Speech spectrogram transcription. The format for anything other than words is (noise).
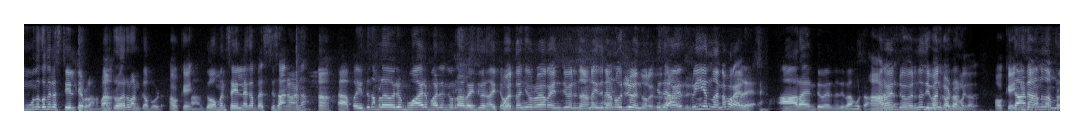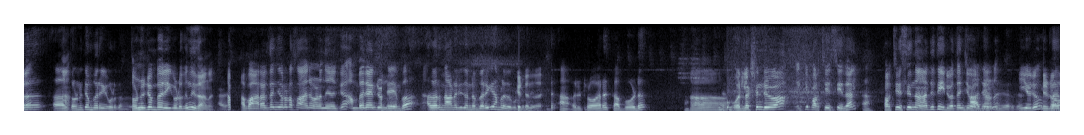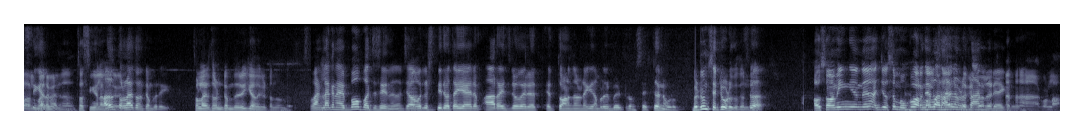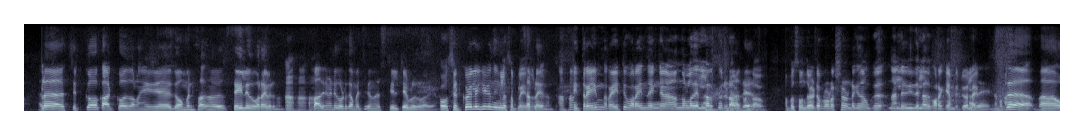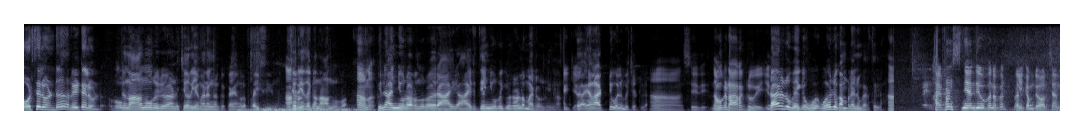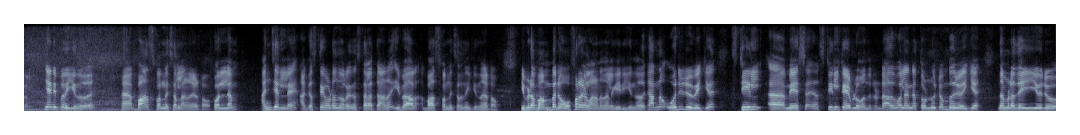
മൂന്നൊക്കെ ഒന്നര steel table ആണ് one drawer one cupboard okay government സെയിലിനൊക്കെ best സാധനമാണ്. അപ്പൊ ഇത് നമ്മൾ ഒരു മൂവായിരം മൂവായിരത്തി അഞ്ഞൂറ് രൂപ റേഞ്ച് വരുന്ന ഐറ്റം മൂവായിരത്തി അഞ്ഞൂറ് രൂപ റേഞ്ച് വരുന്നതാണ്. ഇതിനാണ് ഒരു രൂപ എന്ന് പറയുന്നത്. ഫ്രീ എന്ന് തന്നെ പറയാം. അതെ. ആറായിരം രൂപ വരുന്ന ദിവാൻ കൂട്ടാണ്. ആറായിരം രൂപ വരുന്ന ദിവാൻ കൂട്ടാണ് ഓക്കെ ഇതാണ് നമ്മൾ തൊണ്ണൂറ്റൊമ്പത് രൂപ കൊടുക്കുന്നത്. തൊണ്ണൂറ്റൊമ്പത് രൂപ കൊടുക്കുന്ന ഇതാണ്. അപ്പൊ ആറായിരത്തി അഞ്ഞൂറ് രൂപ സാധനമാണ് നിങ്ങൾക്ക് അമ്പതിനായിരം രൂപ ചെയ്യുമ്പോൾ അത് ഒരു നാനൂറ്റി തൊണ്ണൂറ്റൊമ്പത് രൂപയ്ക്ക് നമ്മൾ കിട്ടുന്നത്. ആ ഒരു ഡ്രോയർ കബോർഡ് ഒരു ലക്ഷം രൂപ രൂപയ്ക്ക് പർച്ചേസ് ചെയ്താൽ പർച്ചേസ് ചെയ്യുന്ന ആദ്യത്തെ ഇരുപത്തഞ്ച് പേർക്കാണ് ഈ ഒരു ഡ്രസ്സിംഗ് അത് തൊള്ളായിരത്തി തൊണ്ണൂറ്റൊമ്പത് രൂപയ്ക്ക്. തൊള്ളായിരത്തി തൊണ്ണൂറ്റൊമ്പത് രൂപയ്ക്ക് അത് കിട്ടുന്നുണ്ട്. വൺ ലാഖിന് എബോ പർച്ചേസ് ചെയ്യുന്നത്. വെച്ചാൽ ഒരു ലക്ഷത്തി ഇരുപത്തി അയ്യായിരം ആ റേഞ്ചിൽ വരെ എത്തുവാണെന്നുണ്ടെങ്കിൽ നമ്മൾ ഒരു ബെഡ്റൂം സെറ്റ് തന്നെ കൊടുക്കും. ബെഡ്റൂം സെറ്റ് കൊടുക്കുന്നുണ്ട്. ഹൗസ് വാമിങ്ങിന് അഞ്ചു ദിവസം മുമ്പ് പറഞ്ഞാൽ കൊള്ളാം. സിറ്റ്കോ കാട്കോ എന്ന് പറഞ്ഞ ഗവൺമെന്റ് സെയിൽ കുറെ വരുന്നുണ്ട്. അപ്പൊ അതിനുവേണ്ടി കൊടുക്കാൻ പറ്റുന്ന സ്റ്റീൽ ടേബിളുകൾ ഓ നിങ്ങൾ സപ്ലൈ സപ്ലൈ ചെയ്യുന്നുണ്ട്. ഇത്രയും റേറ്റ് കുറയുന്നത് എങ്ങനെയാണെന്നുള്ളത് എല്ലാവർക്കും ഒരു ഡൗട്ട് ഉണ്ടാവും. അപ്പൊ സ്വന്തമായിട്ട് പ്രൊഡക്ഷൻ ഉണ്ടെങ്കിൽ നമുക്ക് നല്ല രീതിയിൽ അത് കുറയ്ക്കാൻ പറ്റും അല്ലേ? നമുക്ക് ഹോൾസെയിലും ഉണ്ട് റീറ്റെയിലും ഉണ്ട്. അപ്പോൾ നാനൂറ് രൂപയാണ് ചെറിയ മരങ്ങൾക്കൊക്കെ ഞങ്ങൾ പ്രൈസ് ചെയ്യുന്നത്. ചെറിയതൊക്കെ നാനൂറ് രൂപ. ആണ്. പിന്നെ അഞ്ഞൂറ് അറുന്നൂറ് ഒരു ആയിരം ആയിരത്തി അഞ്ഞൂറ് രൂപയ്ക്ക് വരെയുള്ള മരമുണ്ട് ഇതിനകത്ത്. ഞങ്ങൾ അട്ടി പോലും വെച്ചിട്ടില്ല. ശരി. നമുക്ക് ഡയറക്റ്റ് ഉപയോഗിക്കാം. ഡയറക്റ്റ് ഉപയോഗിക്കാം. ഒരു കംപ്ലൈന്റും വരത്തില്ല. ഹായ് ഫ്രണ്ട്സ് ഞാൻ Deepanappan. Welcome to our channel ഞാനിപ്പോൾ നിൽക്കുന്നത് ബാസ് ഫർണിച്ചറിലാണ് കേട്ടോ. കൊല്ലം അഞ്ചലിലെ അഗസ്ത്യകോട് എന്ന് പറയുന്ന സ്ഥലത്താണ് ഈ ബാസ് ഫർണിച്ചർ നിൽക്കുന്നത് കേട്ടോ. ഇവിടെ വമ്പൻ ഓഫറുകളാണ് നൽകിയിരിക്കുന്നത്. കാരണം ഒരു രൂപയ്ക്ക് സ്റ്റീൽ മേശ സ്റ്റീൽ ടേബിൾ വന്നിട്ടുണ്ട്. അതുപോലെ തന്നെ തൊണ്ണൂറ്റൊമ്പത് രൂപയ്ക്ക് നമ്മുടെ ഈ ഒരു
